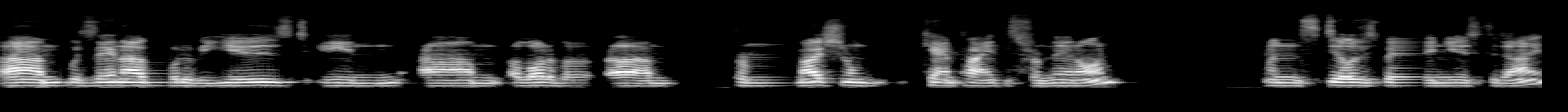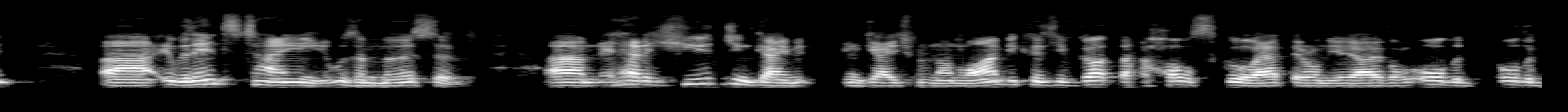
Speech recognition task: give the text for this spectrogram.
um, was then able to be used in um, a lot of um, promotional campaigns from then on, and still is being used today. Uh, it was entertaining, it was immersive. Um, it had a huge engagement, online because you've got the whole school out there on the oval. All the all the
